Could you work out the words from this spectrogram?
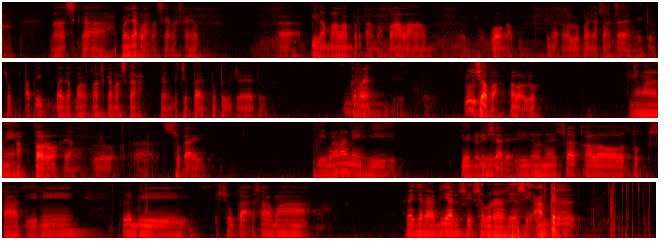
naskah banyaklah naskah-naskahnya. Eh, bila malam bertambah malam gua nggak nggak terlalu banyak baca yang itu. Cuk, tapi banyak banget naskah-naskah yang diciptain Putu Wijaya tuh keren gitu. Lu siapa kalau lu? Yang mana nih? aktor yang lu eh, sukai. Di mana nih? Di di Indonesia di, deh. Di Indonesia kalau untuk saat ini lebih suka sama Reza Radian sih sebenarnya sih. Hampir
